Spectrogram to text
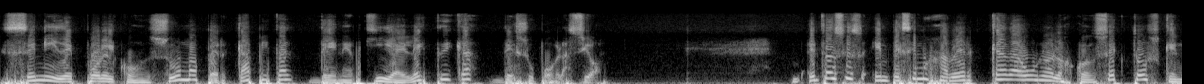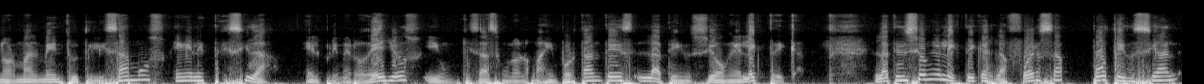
se mide por el consumo per cápita de energía eléctrica de su población. Entonces empecemos a ver cada uno de los conceptos que normalmente utilizamos en electricidad. El primero de ellos, y quizás uno de los más importantes, es la tensión eléctrica. La tensión eléctrica es la fuerza potencial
